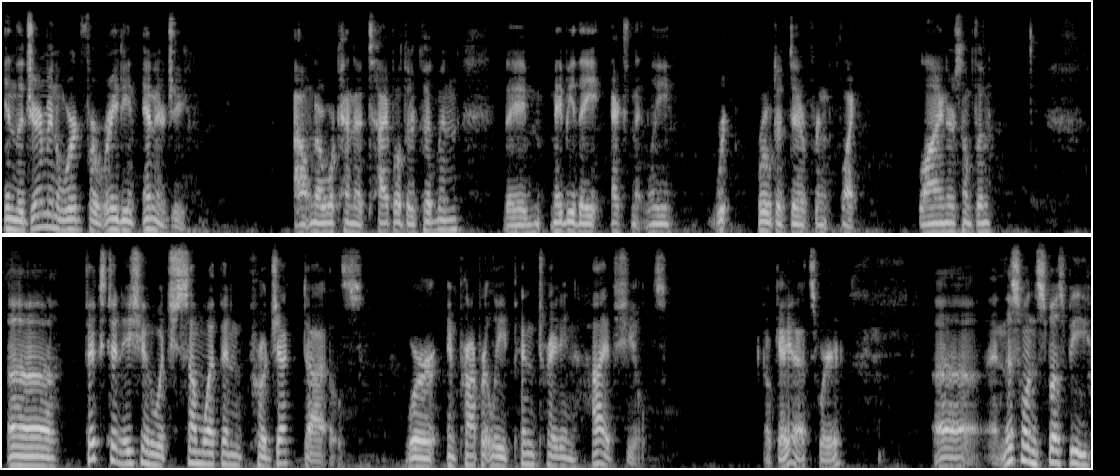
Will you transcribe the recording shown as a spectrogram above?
in the German word for radiant energy. I don't know what kind of typo there could have been. They maybe they accidentally wrote a different like line or something. Uh, fixed an issue in which some weapon projectiles were improperly penetrating hive shields. Okay, that's weird. Uh, and this one's supposed to be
